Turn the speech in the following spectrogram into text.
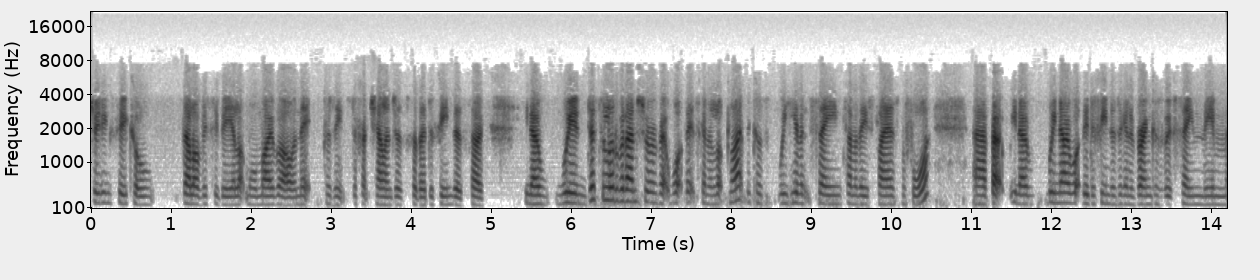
shooting circle, they'll obviously be a lot more mobile, and that presents different challenges for the defenders. So, you know, we're just a little bit unsure about what that's going to look like because we haven't seen some of these players before. Uh, but you know, we know what their defenders are going to bring because we've seen them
